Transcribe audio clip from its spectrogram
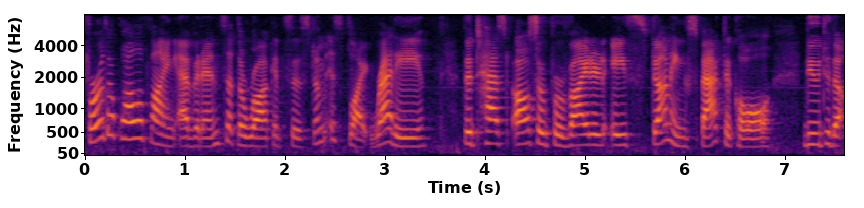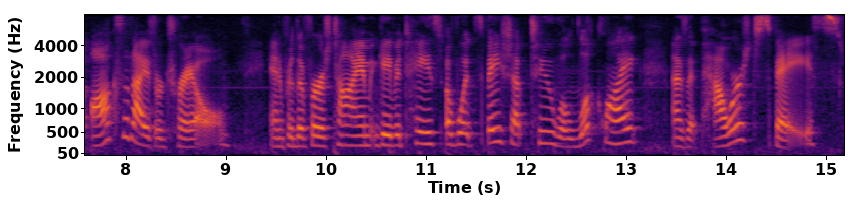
further qualifying evidence that the rocket system is flight ready. The test also provided a stunning spectacle due to the oxidizer trail, and for the first time gave a taste of what Spaceship Two will look like as it powers space.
